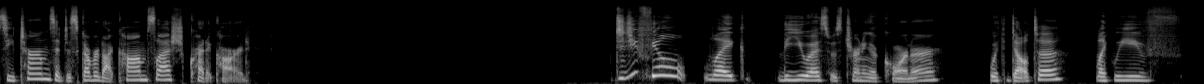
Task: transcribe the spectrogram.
See terms at discover.com slash credit card. Did you feel like the US was turning a corner with Delta? Like we've,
